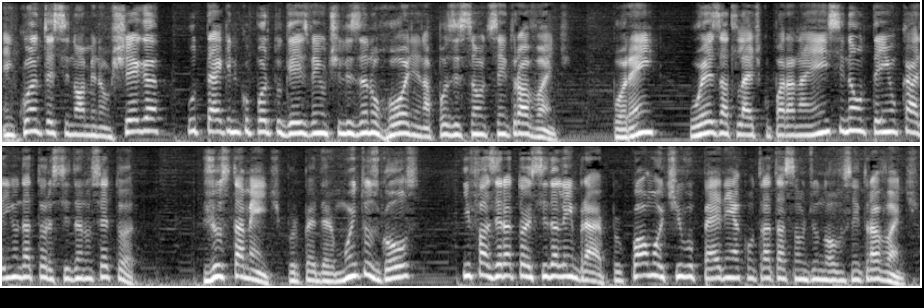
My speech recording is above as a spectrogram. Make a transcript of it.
Enquanto esse nome não chega, o técnico português vem utilizando Rony na posição de centroavante. Porém, o ex-atlético paranaense não tem o carinho da torcida no setor. Justamente por perder muitos gols e fazer a torcida lembrar por qual motivo pedem a contratação de um novo centroavante.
